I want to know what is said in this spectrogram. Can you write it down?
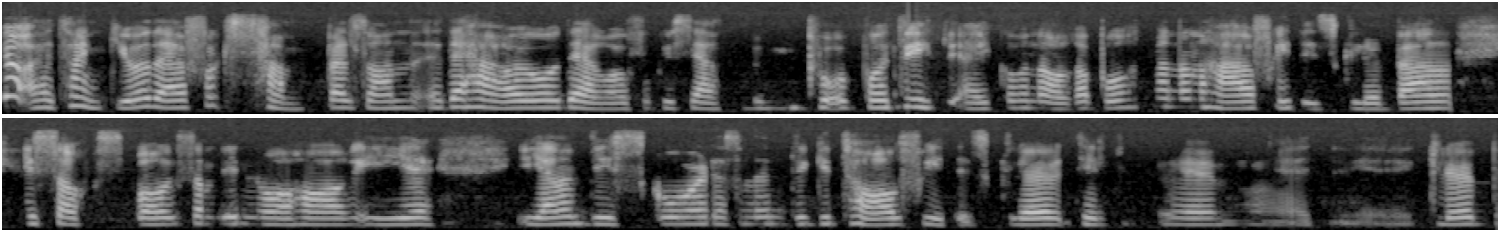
Ja, jeg tenker jo det. For sånn, det her har jo dere fokusert på, på tidligere i koronarapport, men denne fritidsklubben i Sarpsborg som de nå har i, gjennom Discord, som en digital fritidsklubb, til, eh, klubb.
